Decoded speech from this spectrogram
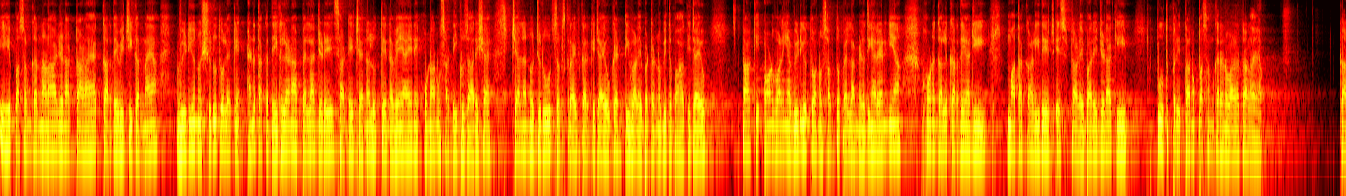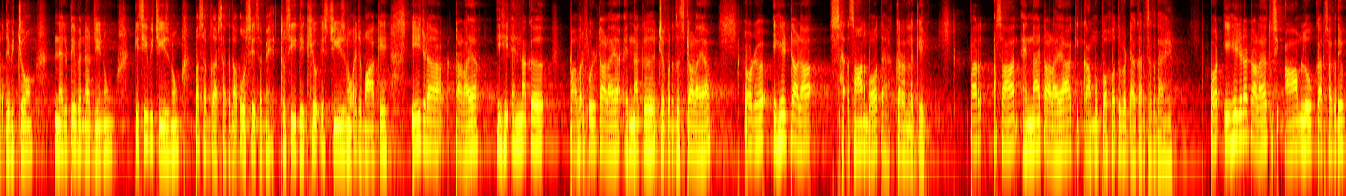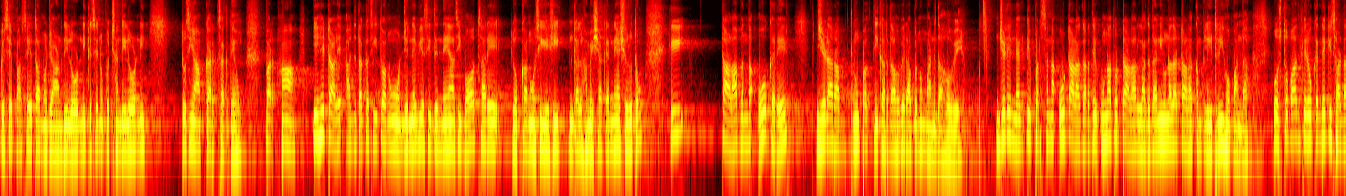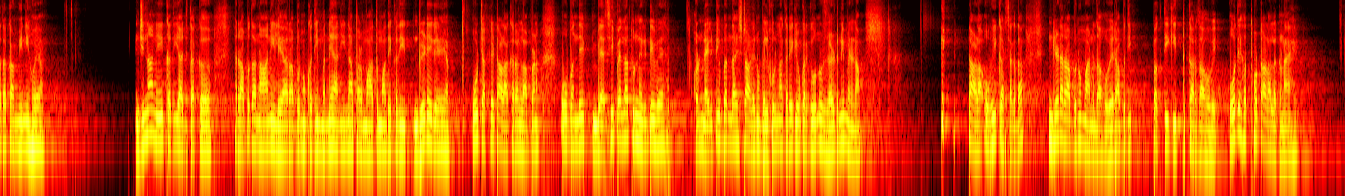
ਇਹ ਪਸਮ ਕਰਨ ਵਾਲਾ ਜਿਹੜਾ ਟਾਲਾ ਹੈ ਘਰ ਦੇ ਵਿੱਚ ਹੀ ਕਰਨਾ ਆ। ਵੀਡੀਓ ਨੂੰ ਸ਼ੁਰੂ ਤੋਂ ਲੈ ਕੇ ਐਂਡ ਤੱਕ ਦੇਖ ਲੈਣਾ। ਪਹਿਲਾਂ ਜਿਹੜੇ ਸਾਡੇ ਚੈਨਲ ਉੱਤੇ ਨਵੇਂ ਆਏ ਨੇ, ਉਹਨਾਂ ਨੂੰ ਸਾਡੀ ਗੁਜ਼ਾਰਿਸ਼ ਹੈ। ਚੈਨਲ ਨੂੰ ਜਰੂਰ ਸਬਸਕ੍ਰਾਈਬ ਕਰਕੇ ਜਾਇਓ, ਘੰਟੀ ਵਾਲੇ ਬਟਨ ਨੂੰ ਵੀ ਦਬਾ ਕੇ ਜਾਇਓ, ਤਾਂ ਕਿ ਆਉਣ ਵਾਲੀਆਂ ਵੀਡੀਓ ਤੁਹਾਨੂੰ ਸਭ ਤੋਂ ਪਹਿਲਾਂ ਮਿਲਦੀਆਂ ਰਹਿਣਗੀਆਂ। ਹੁਣ ਗੱਲ ਕਰਦੇ ਹਾਂ ਜੀ ਮਾਤਾ ਕਾਲੀ ਦੇ ਇਸ ਢਾਲੇ ਬਾਰੇ, ਜਿਹੜਾ ਕਿ ਭੂਤ ਪ੍ਰੇਤਾਂ ਨੂੰ ਭਸਮ ਕਰਨ ਵਾਲਾ ਟਾਲਾ ਆ। ਘਰ ਦੇ ਵਿੱਚੋਂ ਨੈਗੇਟਿਵ એનર્ਜੀ ਨੂੰ, ਕਿਸੇ ਵੀ ਚੀਜ਼ ਨੂੰ ਭਸਮ ਕਰ ਸਕਦਾ ਉਸੇ ਸਮੇਂ। ਤੁਸੀਂ ਦੇਖਿਓ ਇਸ ਚੀਜ਼ ਨੂੰ ਅਜਮਾ ਕੇ, ਇਹ ਜਿਹੜਾ ਟਾਲਾ ਆ, ਇਹ ਇੰਨਾ ਕੁ ਪਾਵਰਫੁਲ ਢਾਲਾ ਆ, ਇੰਨਾ ਕੁ ਜ਼ਬਰਦਸਤ ਢਾਲਾ ਆ ਔਰ ਇਹ ਢਾਲਾ ਆਸਾਨ ਬਹੁਤ ਹੈ ਕਰਨ ਲੱਗੇ। ਪਰ ਆਸਾਨ ਇੰਨਾ ਢਾਲਾ ਆ ਕਿ ਕੰਮ ਬਹੁਤ ਵੱਡਾ ਕਰ ਸਕਦਾ ਹੈ। ਔਰ ਇਹ ਜਿਹੜਾ ਢਾਲਾ ਹੈ, ਤੁਸੀਂ ਆਮ ਲੋਕ ਕਰ ਸਕਦੇ ਹੋ। ਕਿਸੇ ਪਾਸੇ ਤੁਹਾਨੂੰ ਜਾਣ ਦੀ ਲੋੜ ਨਹੀਂ, ਕਿਸੇ ਨੂੰ ਪੁੱਛਣ ਦੀ ਲੋੜ ਨਹੀਂ। ਤੁਸੀਂ ਆਪ ਕਰ ਸਕਦੇ ਹੋ। ਪਰ ਹਾਂ, ਇਹ ਢਾਲੇ ਅੱਜ ਤੱਕ ਅਸੀਂ ਤੁਹਾਨੂੰ ਜਿੰਨੇ ਵੀ ਅਸੀਂ ਦਿੰਨੇ ਆ, ਅਸੀਂ ਬਹੁਤ ਸਾਰੇ ਲੋਕਾਂ ਨੂੰ ਅਸੀਂ ਇਹੀ ਗੱਲ ਹਮੇਸ਼ਾ ਕਹਿੰਦੇ ਆ ਸ਼ੁਰੂ ਤੋਂ ਕਿ ਢਾਲਾ ਬੰਦਾ ਉਹ ਕਰੇ ਜਿਹੜਾ ਰੱਬ ਨੂੰ ਭਗਤੀ ਕਰਦਾ ਹੋਵੇ, ਰੱਬ ਨੂੰ ਮੰਨਦਾ ਹੋਵੇ। ਜਿਹੜੇ ਨੈਗੇਟਿਵ ਪਰਸਨ ਆ, ਉਹ ਟਾਲਾ ਕਰਦੇ, ਉਹਨਾਂ ਤੋਂ ਟਾਲਾ ਲੱਗਦਾ ਨਹੀਂ, ਉਹਨਾਂ ਦਾ ਟਾਲਾ ਕੰਪਲੀਟ ਨਹੀਂ ਹੋ ਪਾਂਦਾ ਉਸ ਤੋਂ ਬਾਅਦ ਫਿਰ ਉਹ ਕਹਿੰਦੇ ਕਿ ਸਾਡਾ ਤਾਂ ਕੰਮ ਹੀ ਨਹੀਂ ਹੋਇਆ। ਜਿਨ੍ਹਾਂ ਨੇ ਕਦੀ ਅੱਜ ਤੱਕ ਰੱਬ ਦਾ ਨਾਂ ਨਹੀਂ ਲਿਆ, ਰੱਬ ਨੂੰ ਕਦੀ ਮੰਨਿਆ ਨਹੀਂ, ਨਾ ਪਰਮਾਤਮਾ ਦੇ ਕਦੀ ਵਿੜੇ ਗਏ ਆ, ਉਹ ਚੱਕ ਕੇ ਢਾਲਾ ਕਰਨ ਲੱਪਣ ਉਹ ਬੰਦੇ ਵੈਸੇ ਹੀ ਪਹਿਲਾਂ ਤੋਂ ਨੈਗੇਟਿਵ ਹੈ ਔਰ ਨੈਗੇਟਿਵ ਬੰਦਾ ਇਸ ਢਾਲੇ ਨੂੰ ਬਿਲਕੁਲ ਨਾ ਕਰੇ, ਕਿਉਂ ਕਰਕੇ ਉਹਨੂੰ ਰਿਜ਼ਲਟ ਨਹੀਂ ਮਿਲਣਾ। ਢਾਲਾ ਉਹੀ ਕਰ ਸਕਦਾ ਜਿਹੜਾ ਰੱਬ ਨੂੰ ਮੰਨਦਾ ਹੋਵੇ, ਰੱਬ ਦੀ ਭਗਤੀ ਕੀਤ ਕਰਦਾ ਹੋਵੇ, ਉਹਦੇ ਹੱਥੋਂ ਢਾਲਾ ਲੱਗਣਾ ਹੈ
